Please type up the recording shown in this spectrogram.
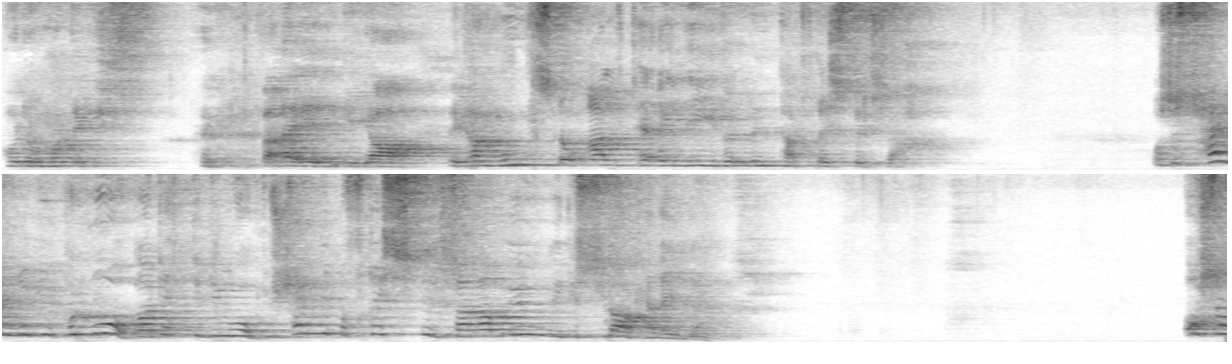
Og da måtte jeg være enig ja. Jeg kan motstå alt her i livet, unntatt fristelser. Og så kjenner du på noe av dette, du òg. Du kjenner på fristelser av ulike slag her inne. Og så,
